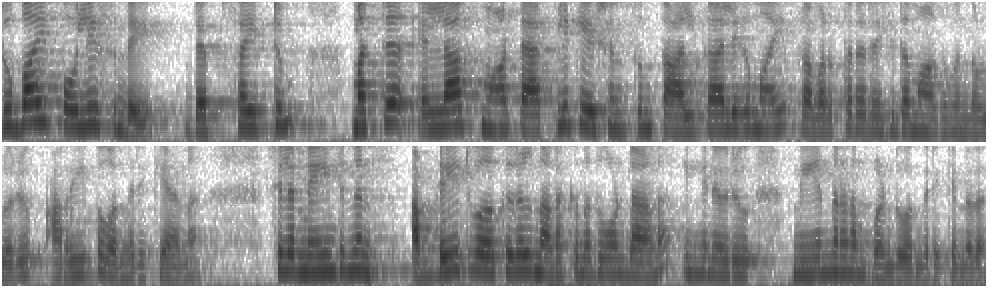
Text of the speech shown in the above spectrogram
ദുബായ് പോലീസിന്റെയും വെബ്സൈറ്റും മറ്റ് എല്ലാ സ്മാർട്ട് ആപ്ലിക്കേഷൻസും താൽക്കാലികമായി പ്രവർത്തനരഹിതമാകുമെന്നുള്ളൊരു അറിയിപ്പ് വന്നിരിക്കുകയാണ്. ചില മെയിന്റനൻസ് അപ്ഡേറ്റ് വർക്കുകൾ നടക്കുന്നതുകൊണ്ടാണ് ഇങ്ങനെ ഒരു നിയന്ത്രണം കൊണ്ടുവന്നിരിക്കുന്നത്.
